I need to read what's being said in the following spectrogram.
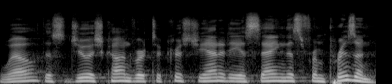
Well, this Jewish convert to Christianity is saying this from prison.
